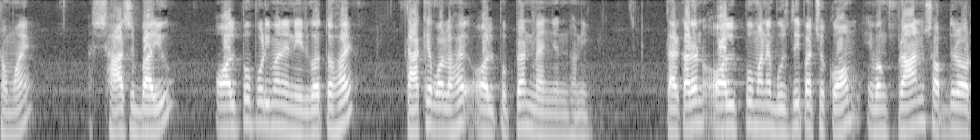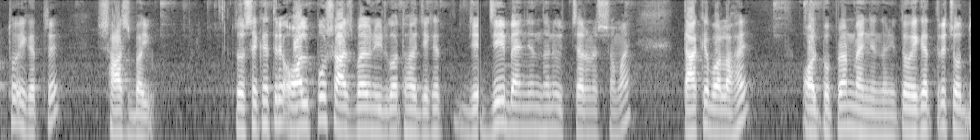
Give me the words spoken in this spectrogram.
সময় শ্বাসবায়ু অল্প পরিমাণে নির্গত হয়, তাকে বলা হয় অল্প প্রাণ ব্যঞ্জনধ্বনি তার কারণ অল্প মানে বুঝতেই পারছ কম, এবং প্রাণ শব্দের অর্থ এক্ষেত্রে শ্বাসবায়ু। তো সেক্ষেত্রে অল্প শ্বাসবায়ু নির্গত হয় যে যে ব্যঞ্জনধ্বনি উচ্চারণের সময়, তাকে বলা হয় অল্প প্রাণ ব্যঞ্জনধ্বনি তো এক্ষেত্রে চোদ্দ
